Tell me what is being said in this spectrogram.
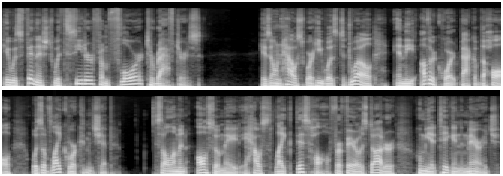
It was finished with cedar from floor to rafters. His own house, where he was to dwell, in the other court back of the hall, was of like workmanship. Solomon also made a house like this hall for Pharaoh's daughter, whom he had taken in marriage.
